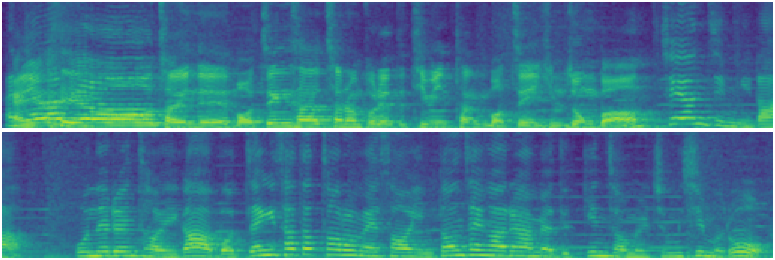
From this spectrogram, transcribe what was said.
안녕하세요. 저희는 멋쟁이 사자처럼 브랜드 팀 인턴 멋쟁이 김종범. 최현지입니다. 오늘은 저희가 멋쟁이 사자처럼에서 인턴 생활을 하며 느낀 점을 중심으로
